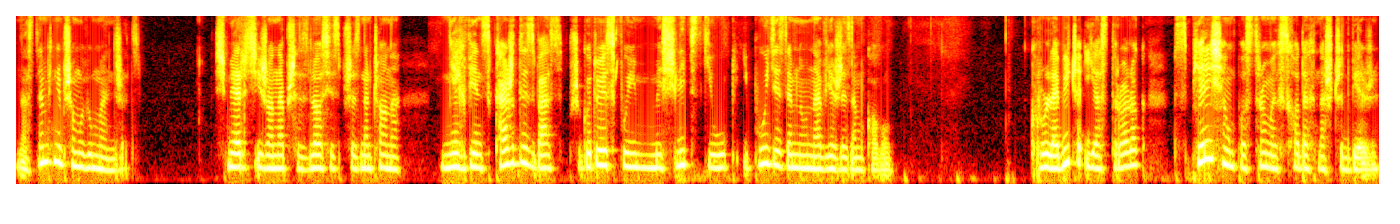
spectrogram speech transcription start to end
Następnie przemówił mędrzec. Śmierć i żona przez los jest przeznaczona. Niech więc każdy z was przygotuje swój myśliwski łuk i pójdzie ze mną na wieżę zamkową. Królewicze i astrolog wspięli się po stromych schodach na szczyt wieży.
